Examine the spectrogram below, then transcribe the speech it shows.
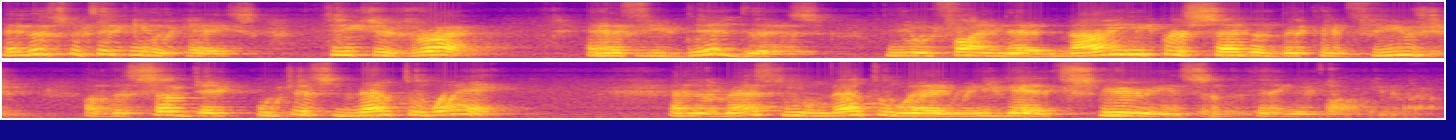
In this particular case, teacher's right. And if you did this, you would find that 90% of the confusion of the subject would just melt away. And the rest will melt away when you get experience of the thing you're talking about.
